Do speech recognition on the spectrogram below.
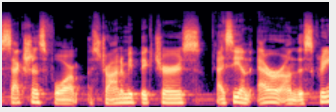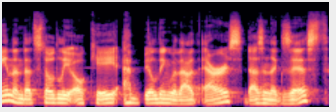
sections for astronomy pictures, I see an error on the screen and that's totally okay. App building without errors doesn't exist.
